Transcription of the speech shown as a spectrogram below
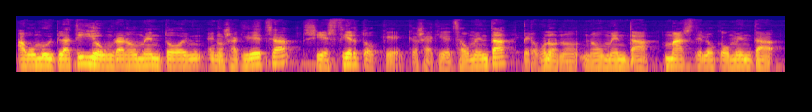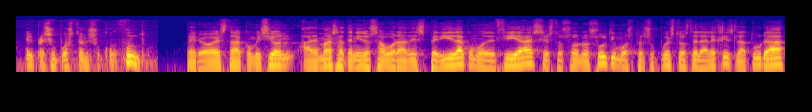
a bombo y platillo, un gran aumento en, en Osakidecha. Sí es cierto que, que Osakidecha aumenta, pero bueno, no, no aumenta más de lo que aumenta el presupuesto en su conjunto. Pero esta comisión además ha tenido sabor a despedida, como decías, estos son los últimos presupuestos de la legislatura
